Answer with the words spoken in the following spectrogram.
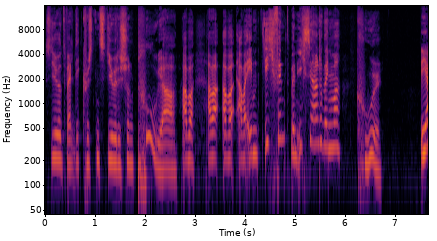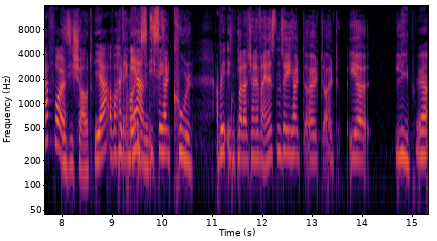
Stewart, weil die Kristen Stewart ist schon puh, ja. Aber aber aber aber eben ich finde, wenn ich sie anschaue, denke ich mir cool, ja, wie voll. sie schaut. Ja, aber Ich halt denk mir, ernst. Ich, ich sehe halt cool. aber ich, Und bei der Jennifer Aniston sehe ich halt halt halt eher lieb. Ja.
